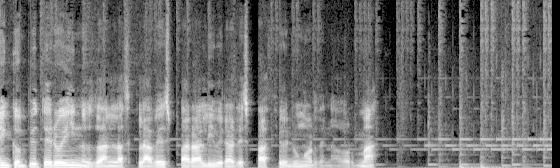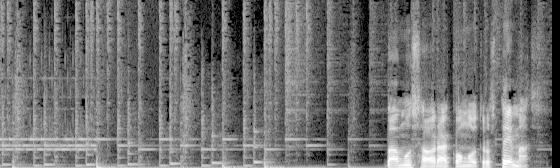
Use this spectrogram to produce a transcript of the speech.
En Computeroid nos dan las claves para liberar espacio en un ordenador Mac. Vamos ahora con otros temas.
